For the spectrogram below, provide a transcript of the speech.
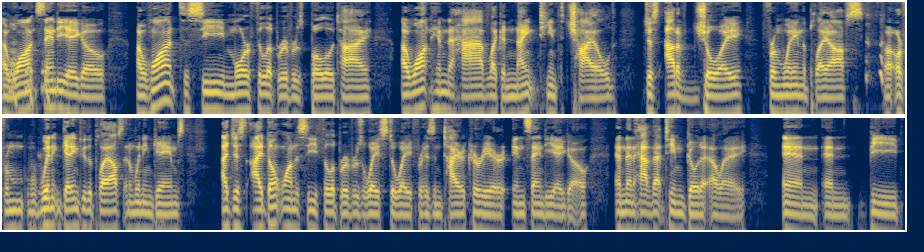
I want San Diego. I want to see more Philip Rivers bolo tie. I want him to have like a 19th child just out of joy from winning the playoffs uh, or from winning, getting through the playoffs and winning games. I just I don't want to see Philip Rivers waste away for his entire career in San Diego and then have that team go to LA and and be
